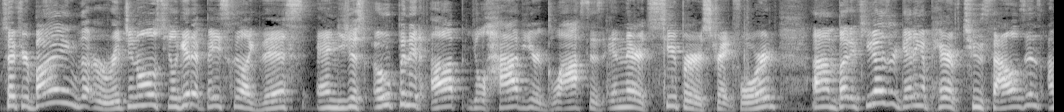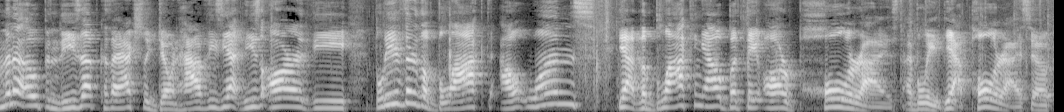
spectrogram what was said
So if you're buying the originals, you'll get it basically like this and you just open it up. You'll have your glasses in there. It's super straightforward. Um, but if you guys are getting a pair of 2000s, I'm gonna open these up because I actually don't have these yet. These are the, I believe they're the blocked out ones. Yeah, the blocking out, but they are polarized, I believe. Yeah, polarized. So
